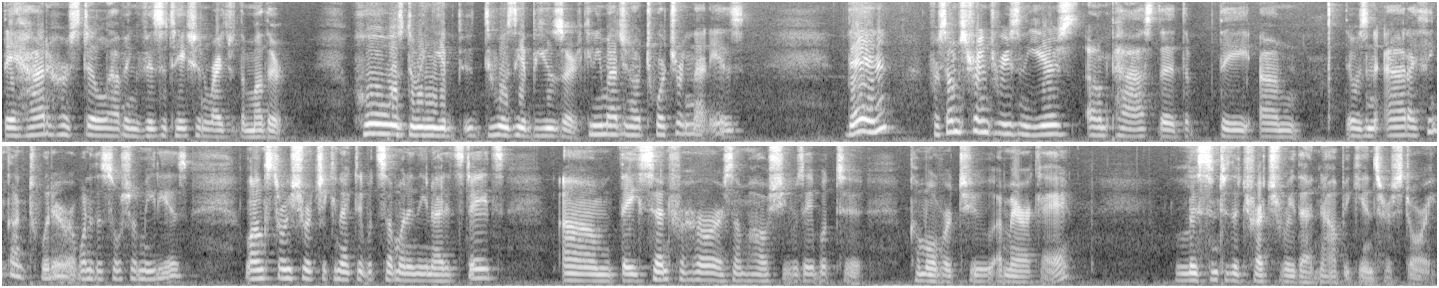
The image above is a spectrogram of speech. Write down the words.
they had her still having visitation rights with the mother, who was doing the who was the abuser. Can you imagine how torturing that is? Then, for some strange reason, years um, passed. The the, the um, there was an ad I think on Twitter or one of the social medias. Long story short, she connected with someone in the United States. Um, they sent for her, or somehow she was able to come over to America. Eh? Listen to the treachery that now begins her story.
